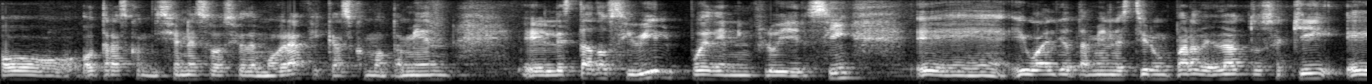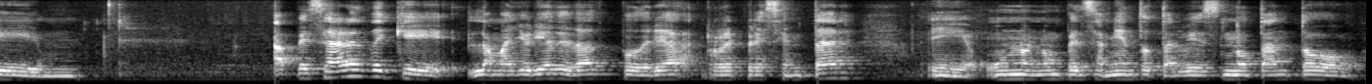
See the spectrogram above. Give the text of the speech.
o otras condiciones sociodemográficas como también el estado civil pueden influir, ¿sí? Eh, igual yo también les tiro un par de datos aquí. Em, a pesar de que la mayoría de edad podría representar eh, uno en un pensamiento tal vez no tanto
